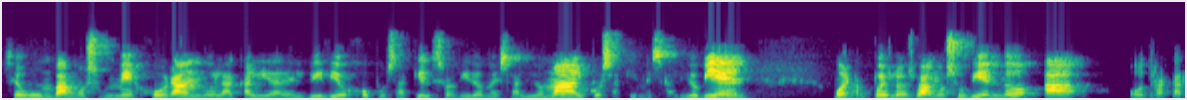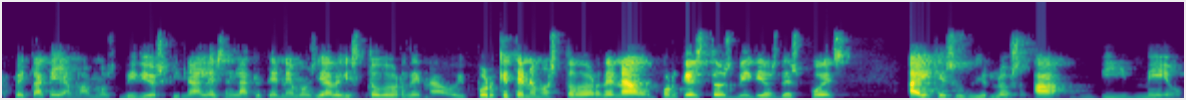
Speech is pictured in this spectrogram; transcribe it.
según vamos mejorando la calidad del vídeo, ojo, pues aquí el sonido me salió mal, pues aquí me salió bien. Bueno, pues los vamos subiendo a otra carpeta que llamamos vídeos finales en la que tenemos, ya veis, todo ordenado. ¿Y por qué tenemos todo ordenado? Porque estos vídeos después hay que subirlos a Vimeo.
